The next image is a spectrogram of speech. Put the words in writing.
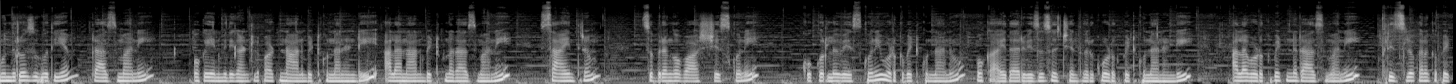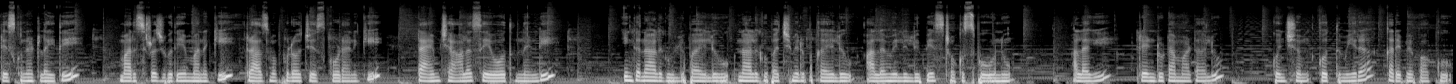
ముందు రోజు ఉదయం రాజ్మాని ఒక ఎనిమిది గంటల పాటు నానబెట్టుకున్నానండి. అలా నానబెట్టుకున్న రాజ్మాని సాయంత్రం శుభ్రంగా వాష్ చేసుకొని కుక్కర్లో వేసుకొని ఉడకబెట్టుకున్నాను. ఒక ఐదారు విజిల్స్ వచ్చేంత వరకు ఉడకబెట్టుకున్నానండి. అలా ఉడకబెట్టిన రాజ్మాని ఫ్రిడ్జ్లో కనుక పెట్టేసుకున్నట్లయితే మరుసటి రోజు ఉదయం మనకి రాజ్మా పులావ్ చేసుకోవడానికి టైం చాలా సేవ్ అవుతుందండి. ఇంకా నాలుగు ఉల్లిపాయలు నాలుగు పచ్చిమిరపకాయలు అల్లం వెల్లుల్లి పేస్ట్ ఒక స్పూను. అలాగే రెండు టమాటాలు కొంచెం కొత్తిమీర కరివేపాకు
